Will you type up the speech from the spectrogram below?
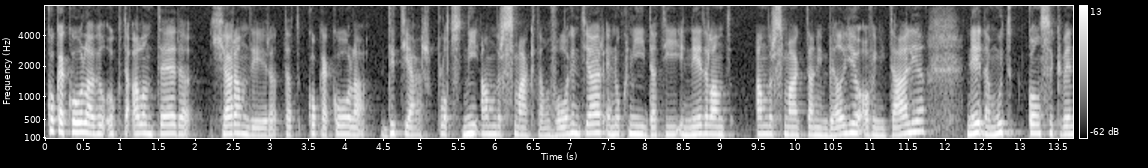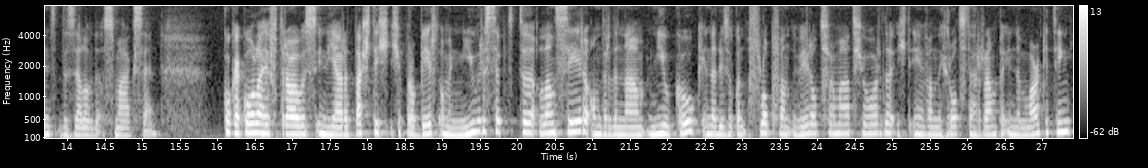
Coca-Cola wil ook te allen tijden garanderen dat Coca-Cola dit jaar plots niet anders smaakt dan volgend jaar en ook niet dat die in Nederland anders smaakt dan in België of in Italië. Nee, dat moet consequent dezelfde smaak zijn. Coca-Cola heeft trouwens in de jaren 80 geprobeerd om een nieuw recept te lanceren onder de naam New Coke. En dat is ook een flop van wereldformaat geworden. Echt een van de grootste rampen in de marketing.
